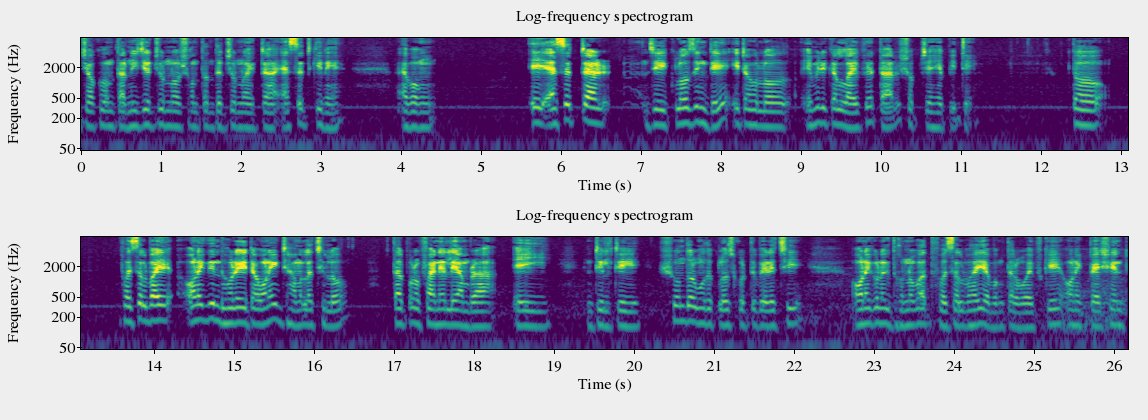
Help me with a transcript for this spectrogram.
যখন তার নিজের জন্য, সন্তানদের জন্য একটা অ্যাসেট কিনে এবং এই অ্যাসেটটার যে ক্লোজিং ডে এটা হলো আমেরিকান লাইফে তার সবচেয়ে হ্যাপি ডে তো ফয়সাল ভাই অনেক দিন ধরে এটা অনেক ঝামেলা ছিল। তারপর ফাইনালি আমরা এই ডিলটি সুন্দর মতো ক্লোজ করতে পেরেছি। অনেক অনেক ধন্যবাদ ফয়সাল ভাই এবং তার ওয়াইফকে অনেক পেশেন্ট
